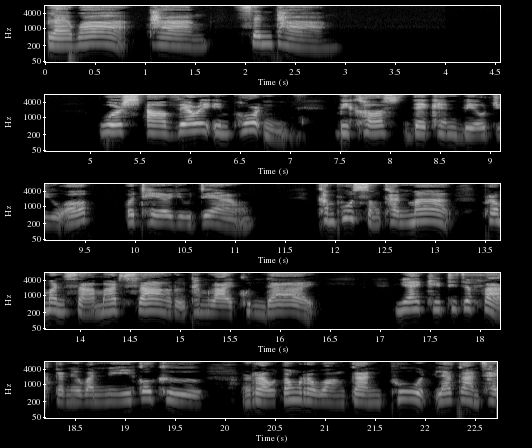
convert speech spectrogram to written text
แปลว่า ทาง เส้นทาง Words are very important because they can build you up or tear you down คำพูดสำคัญมาก เพราะมันสามารถสร้างหรือทำลายคุณได้ แง่คิดที่จะฝากกันในวันนี้ก็คือ เราต้องระวังการพูดและการใช้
